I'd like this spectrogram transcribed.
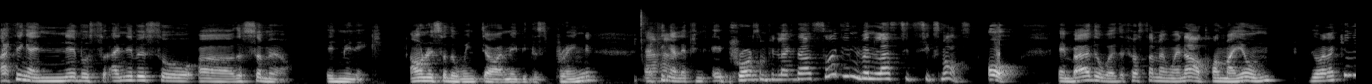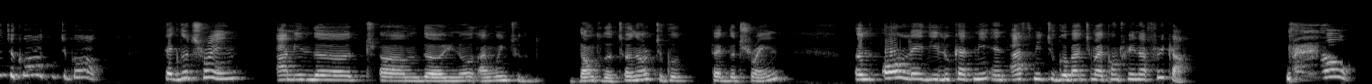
I think I never saw I never saw uh, the summer in Munich. I only saw the winter and maybe the spring. I think I Uh-huh. left in April or something like that, so I didn't even last six months. Oh, and by the way, the first time I went out on my own, they were like, "You need to go out, you need to go out. Take the train. I'm in the um the you know I'm going to down to the tunnel to go take the train." An old lady looked at me and asked me to go back to my country in Africa. Oh,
